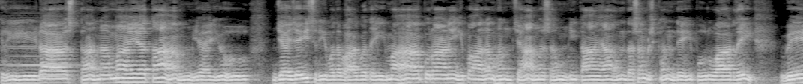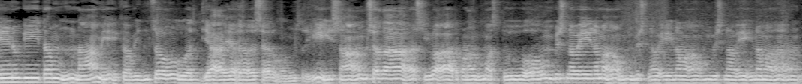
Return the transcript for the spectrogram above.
क्रीडास्तन्मयतां ययु जय जय श्रीमद्भागवते महापुराणे पारमहंस्यां संहितायां दशमस्कन्धे पूर्वार्धे वेणुगीतं नामेकविंशोऽध्यायः सर्वं श्रीशां सदाशिवार्पणम् अस्तु। ॐ विष्णवे नमः विष्णवे नमः विष्णवे नमः।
